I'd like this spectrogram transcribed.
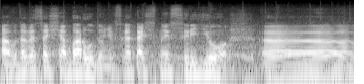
а дорогостоящее оборудование, высококачественное сырье, э,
